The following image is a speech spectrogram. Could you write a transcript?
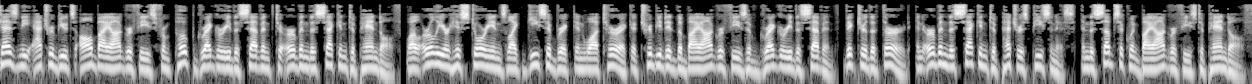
Duchesne attributes all biographies from Pope Gregory VII to Urban II to Pandulf, while earlier historians like Giesebrecht and Watterich attributed the biographies of Gregory VII, Victor III, and Urban II to Petrus Pisanus, and the subsequent biographies to Pandulf.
